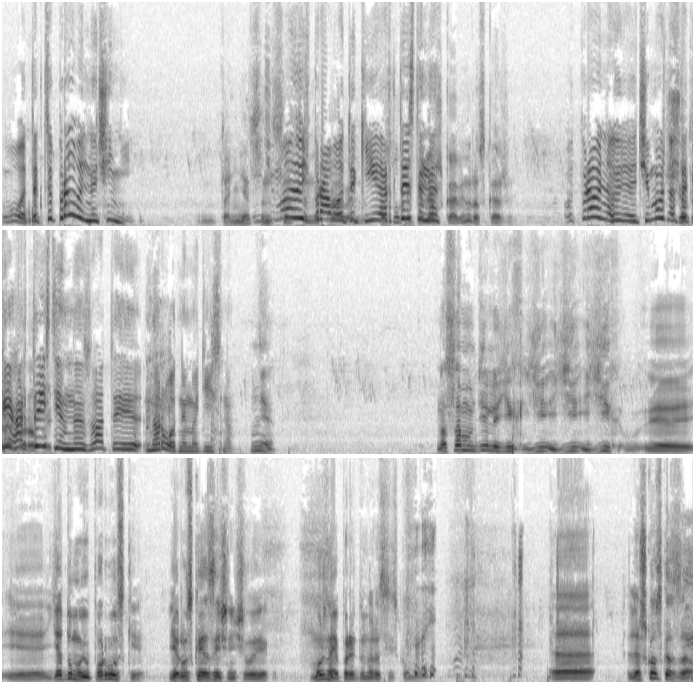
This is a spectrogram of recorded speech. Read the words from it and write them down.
О, так це правильно чи ні? Та ні, це, чи це, мають це право неправильно. такі Послухайте артисти на- Ляшка, він розкаже. От правильно, чи можна Що таких треба артистів назвати народними дійсно? Ні. На самом деле їх, ї- ї- їх е, е, я думаю по-русски, я русскоязичний чоловік. Можна я перейду на російську мову? Е, Ляшко сказав,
